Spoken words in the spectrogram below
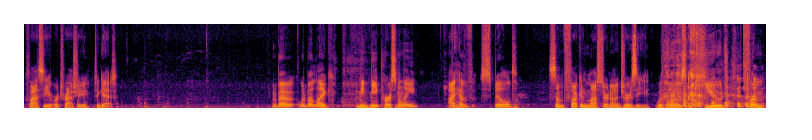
classy or trashy to get? What about what about like? I mean, me personally, I have spilled some fucking mustard on a jersey with one of those huge from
